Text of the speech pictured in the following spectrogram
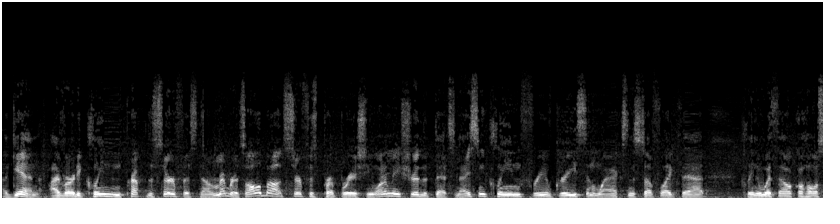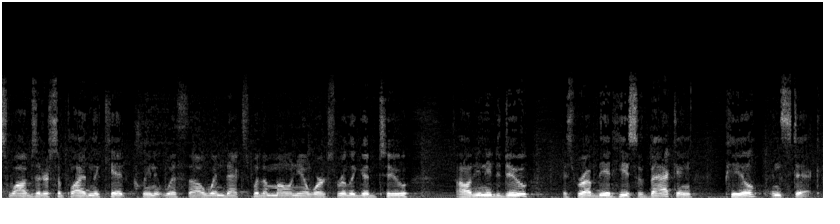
Again, I've already cleaned and prepped the surface. Now remember, it's all about surface preparation. You want to make sure that that's nice and clean, free of grease and wax and stuff like that. Clean it with alcohol swabs that are supplied in the kit. Clean it with uh, Windex with ammonia. Works really good too. All you need to do is rub the adhesive backing, peel, and stick.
